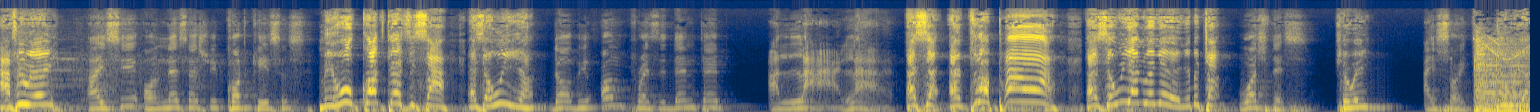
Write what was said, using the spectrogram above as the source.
afe wei I see unnecessary court cases. Me who court cases a ɛsɛ ho hia There will be unprecedented Allah. ɛsɛ ɛntorɔ paa ɛsɛ woyɛ no ɛnyɛ yɛ yɛbɛtwa Watch this. hwɛ wei I saw it. mewoyɛ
